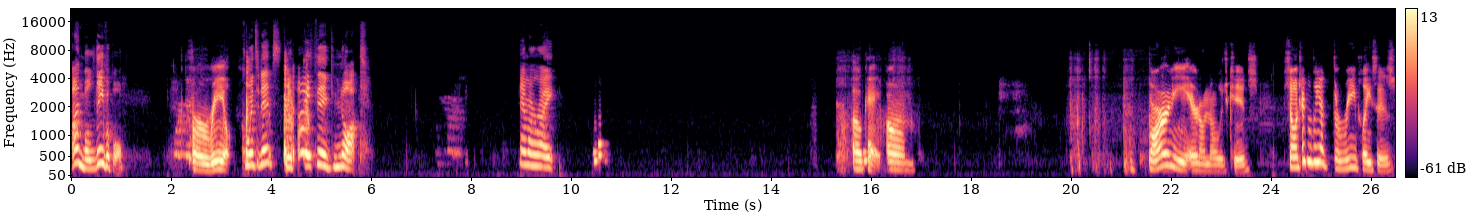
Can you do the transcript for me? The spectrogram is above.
Unbelievable. For real. Coincidence? I think not. Am I right? Okay, um Barney aired on Knowledge Kids so it technically at three places.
